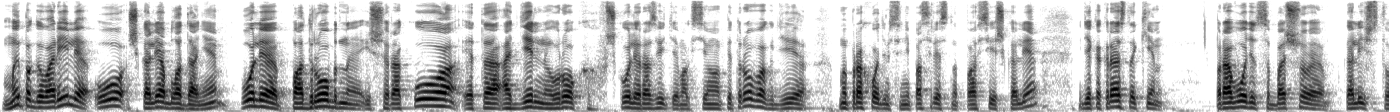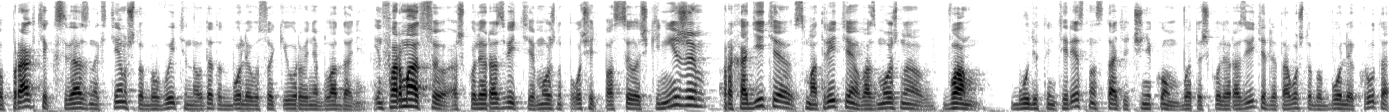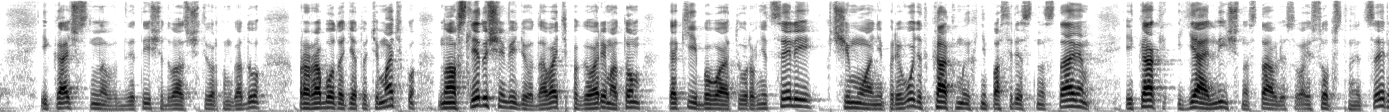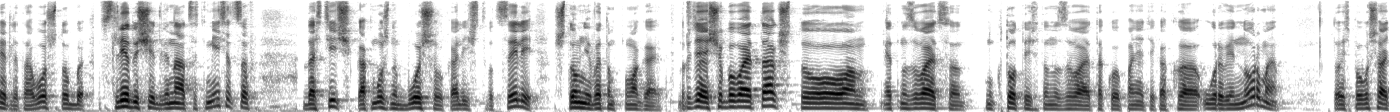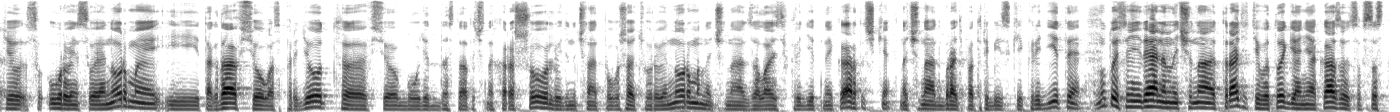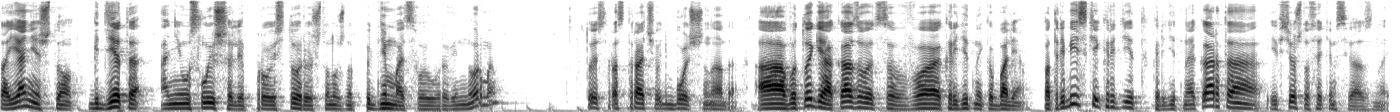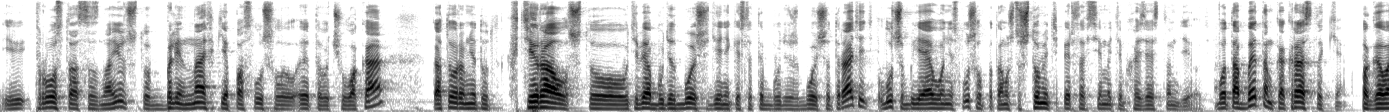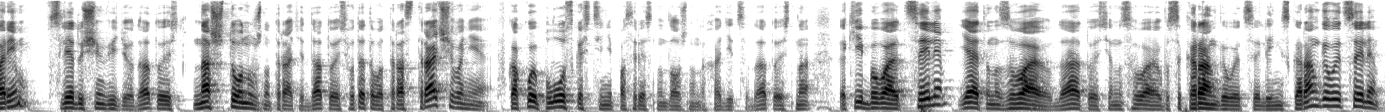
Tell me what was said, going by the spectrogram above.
мы поговорили о шкале обладания. Более подробно и широко это отдельный урок в школе развития Максима Петрова, где мы проходимся непосредственно по всей шкале, где как раз таки проводится большое количество практик, связанных с тем, чтобы выйти на вот этот более высокий уровень обладания. Информацию о школе развития можно получить по ссылочке ниже. Проходите, смотрите, возможно, вам будет интересно стать учеником в этой школе развития для того, чтобы более круто и качественно в 2024 году проработать эту тематику. Ну а в следующем видео давайте поговорим о том, какие бывают уровни целей, к чему они приводят, как мы их непосредственно ставим и как я лично ставлю свои собственные цели для того, чтобы в следующие 12 месяцев достичь как можно большего количества целей, что мне в этом помогает. Друзья, еще бывает так, что это называется, ну, кто-то это называет такое понятие, как э, уровень нормы. То есть повышать уровень своей нормы, и тогда все у вас придет, э, все будет достаточно хорошо, люди начинают повышать уровень нормы, начинают залазить в кредитные карточки, начинают брать потребительские кредиты. Ну, то есть они реально начинают тратить, и в итоге они оказываются в состоянии, что где-то они услышали про историю, что нужно поднимать свой уровень нормы, то есть растрачивать больше надо. А в итоге оказывается в кредитной кабале. Потребительский кредит, кредитная карта и все, что с этим связано. И просто осознают, что, блин, нафиг я послушал этого чувака, который мне тут втирал, что у тебя будет больше денег, если ты будешь больше тратить, лучше бы я его не слушал, потому что что мне теперь со всем этим хозяйством делать? Вот об этом как раз-таки поговорим в следующем видео, да, то есть на что нужно тратить, да, то есть вот это вот растрачивание, в какой плоскости непосредственно должно находиться, да, то есть на какие бывают цели, я это называю, да, то есть я называю высокоранговые цели и низкоранговые цели,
